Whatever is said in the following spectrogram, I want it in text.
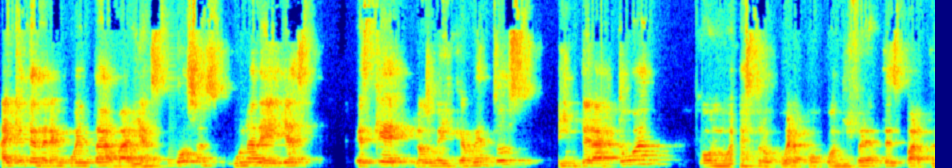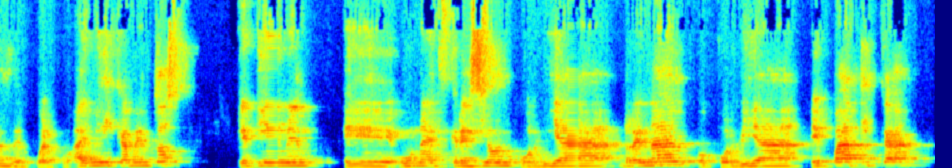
hay que tener en cuenta varias cosas. Una de ellas es que los medicamentos interactúan con nuestro cuerpo, con diferentes partes del cuerpo. Hay medicamentos que tienen eh, una excreción por vía renal o por vía hepática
